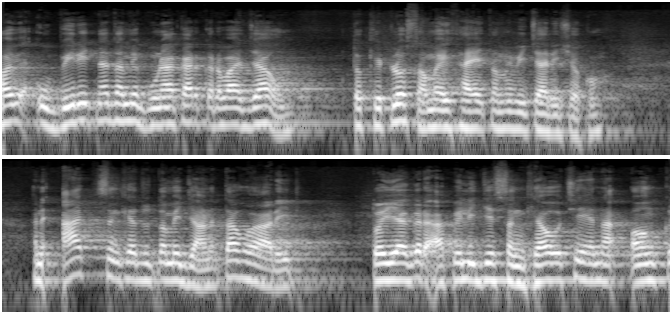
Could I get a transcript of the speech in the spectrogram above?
હવે ઊભી રીતના તમે ગુણાકાર કરવા જાઓ, તો કેટલો સમય થાય તમે વિચારી શકો. અને આ જ સંખ્યા જો તમે જાણતા હોય આ રીત, તો એ આગળ આપેલી જે સંખ્યાઓ છે, એના અંક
